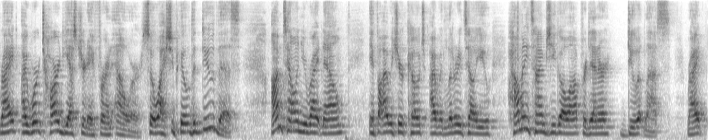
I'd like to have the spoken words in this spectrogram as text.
right? I worked hard yesterday for an hour, so I should be able to do this. I'm telling you right now, if I was your coach, I would literally tell you how many times you go out for dinner, do it less right?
